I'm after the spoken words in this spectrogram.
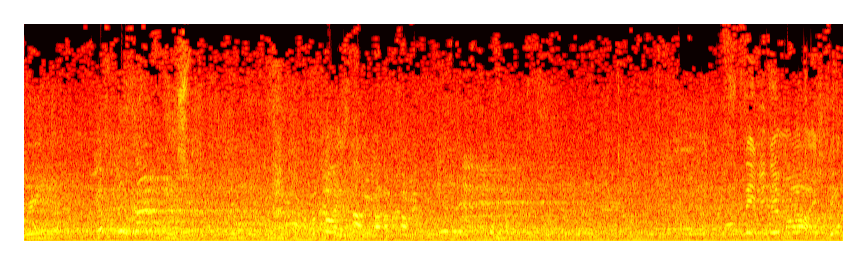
He's re. He's Guys, Sammy, man, I'm coming. Steve, you doing my eyes?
